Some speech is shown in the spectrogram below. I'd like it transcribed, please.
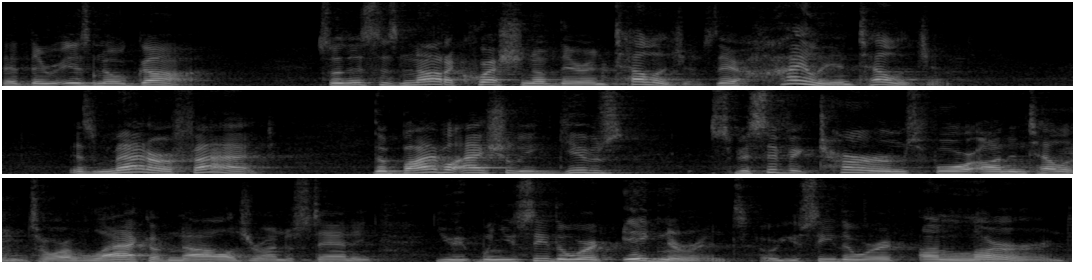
that there is no God. So this is not a question of their intelligence. They're highly intelligent. As a matter of fact, the Bible actually gives specific terms for unintelligence or a lack of knowledge or understanding you, when you see the word ignorant or you see the word unlearned,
